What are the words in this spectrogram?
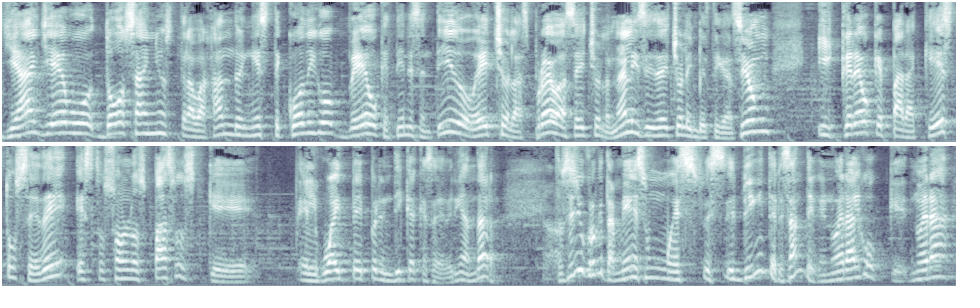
ya llevo dos años trabajando en este código, veo que tiene sentido, he hecho las pruebas, he hecho el análisis, he hecho la investigación y creo que para que esto se dé, estos son los pasos que el white paper indica que se deberían dar. Entonces yo creo que también es un es, es bien interesante, que no era algo que no era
